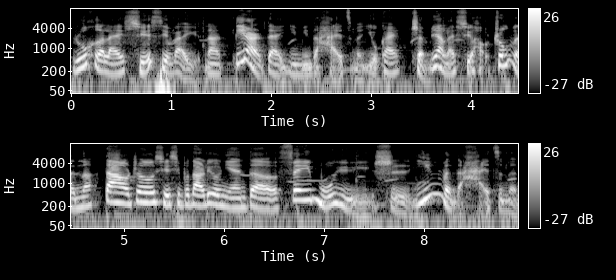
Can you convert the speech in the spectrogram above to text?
如何来学习外语？那第二代移民的孩子们又该怎么样来学好中文呢？到澳洲学习不到六年的非母语是英文的孩子们，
